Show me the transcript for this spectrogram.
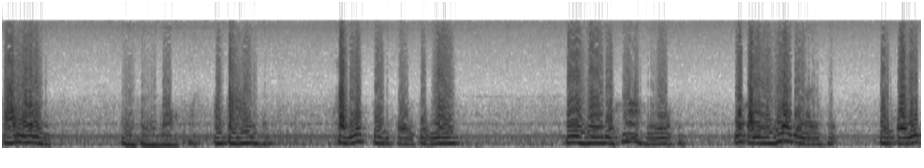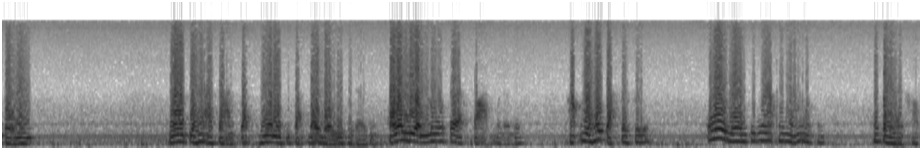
ซ้อมเลยนี่ง ก็เลยบอกว่าอาจารย์สมมติเปีนโคนปีนมือมีหูอยู่ห้าหูแล้วก็มีเหี้ยอยู่ในปีนโคนนี้ตัวนี้เราจะให้อาจารย์จับเหี้ยในจับได้โดยวิธีใดเพราะว่าเรียนรู้แตกศาสตร์มาเลยนี่หักมือให้จับซื้อโอ้ยเรียนจริงยากแค่ยังมาเป็นไม่เป็นไรครับ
